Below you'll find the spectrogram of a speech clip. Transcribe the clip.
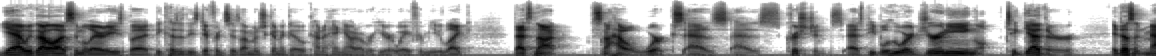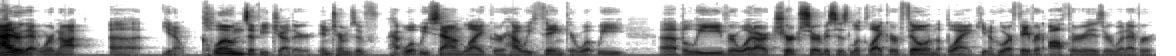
yeah we've got a lot of similarities but because of these differences i'm just to go kind of hang out over here away from you. Like that's not it's not how it works as as christians. As people who are journeying together it doesn't matter that we're not uh, you know clones of each other in terms of how, what we sound like or how we think or what we uh, believe or what our church services look like or fill in the blank you know who our favorite author is or whatever.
